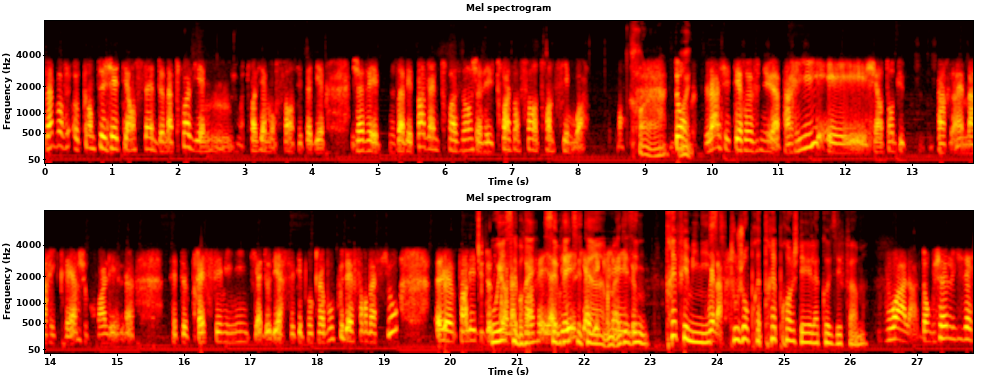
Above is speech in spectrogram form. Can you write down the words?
d'abord euh, quand j'étais enceinte de ma troisième, ma troisième enfant, c'est-à-dire j'avais, j'avais pas 23 ans, j'avais eu trois enfants en 36 mois. Bon. Oh Donc là, j'étais revenue à Paris et j'ai entendu par Marie-Claire, je crois, les, cette presse féminine qui a donné à cette époque-là beaucoup d'informations, euh, parler du docteur Oui, c'est vrai, c'est vrai que c'était un magazine très féministe, toujours très proche de la cause des femmes. Voilà, donc je lisais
